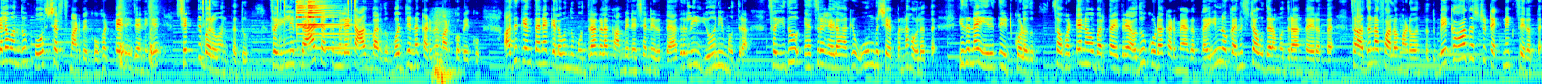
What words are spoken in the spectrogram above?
ಕೆಲವೊಂದು ಪೋಸ್ಚರ್ಸ್ ಮಾಡಬೇಕು, ಹೊಟ್ಟೆ ರೀಜನ್ಗೆ ಶಕ್ತಿ ಬರುವಂಥದ್ದು. ಸೊ ಇಲ್ಲಿ ಫ್ಯಾಟ್ ಅಕ್ಯುಮುಲೇಟ್ ಆಗಬಾರ್ದು ಬೊಜ್ಜನ್ನು ಕಡಿಮೆ ಮಾಡ್ಕೋಬೇಕು. ಅದಕ್ಕೆಂತಾನೆ ಕೆಲವೊಂದು ಮುದ್ರಾಗಳ ಕಾಂಬಿನೇಷನ್ ಇರುತ್ತೆ, ಅದರಲ್ಲಿ ಯೋನಿ ಮುದ್ರ. ಸೊ ಇದು ಹೆಸರು ಹೇಳೋ ಹಾಗೆ ಊಂಬ್ ಶೇಪನ್ನು ಹೋಲುತ್ತೆ. ಇದನ್ನು ಈ ರೀತಿ ಇಟ್ಕೊಳ್ಳೋದು. ಸೊ ಹೊಟ್ಟೆ ನೋವು ಬರ್ತಾ ಇದ್ರೆ ಅದು ಕೂಡ ಕಡಿಮೆ ಆಗುತ್ತೆ, ಇನ್ನು ಕನಿಷ್ಠ ಉದರ ಮುದ್ರ ಅಂತ ಇರುತ್ತೆ. ಸೊ ಅದನ್ನು ಫಾಲೋ ಮಾಡುವಂಥದ್ದು. ಬೇಕಾದಷ್ಟು ಟೆಕ್ನಿಕ್ಸ್ ಇರುತ್ತೆ.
